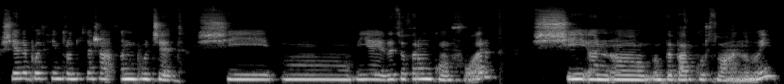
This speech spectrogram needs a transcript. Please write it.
și ele pot fi introduse așa în buget și um, e, îți oferă un confort și în, uh, pe parcursul anului.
